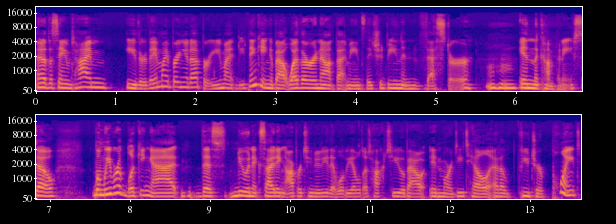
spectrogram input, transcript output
And at the same time, either they might bring it up or you might be thinking about whether or not that means they should be an investor mm-hmm. in the company. So when we were looking at this new and exciting opportunity that we'll be able to talk to you about in more detail at a future point,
